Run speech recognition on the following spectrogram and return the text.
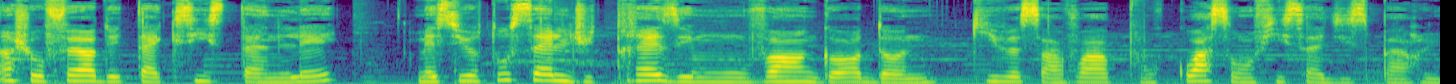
un chauffeur de taxi Stanley mais surtout celle du très émouvant Gordon qui veut savoir pourquoi son fils a disparu.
